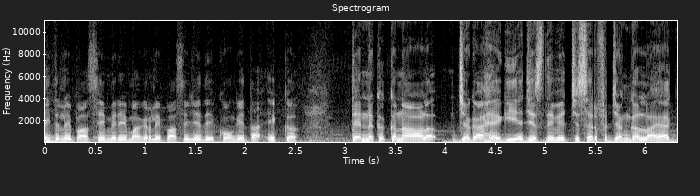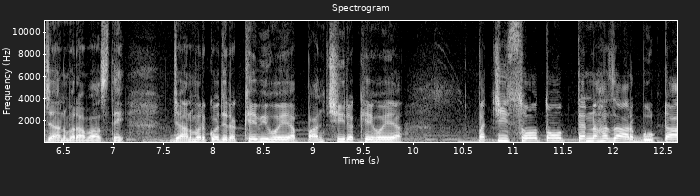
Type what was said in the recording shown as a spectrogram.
ਇਧਰਲੇ ਪਾਸੇ ਮੇਰੇ ਮਗਰਲੇ ਪਾਸੇ ਜੇ ਦੇਖੋਗੇ ਤਾਂ ਇੱਕ ਤਿੰਨ ਕੁ ਕਨਾਲ ਜਗ੍ਹਾ ਹੈਗੀ ਹੈ ਜਿਸ ਦੇ ਵਿੱਚ ਸਿਰਫ ਜੰਗਲ ਲਾਇਆ ਜਾਨਵਰਾਂ ਵਾਸਤੇ। ਜਾਨਵਰ ਕੁਝ ਰੱਖੇ ਵੀ ਹੋਏ ਆ ਪੰਛੀ ਰੱਖੇ ਹੋਏ ਆ। 2500 ਤੋਂ 3000 ਬੂਟਾ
